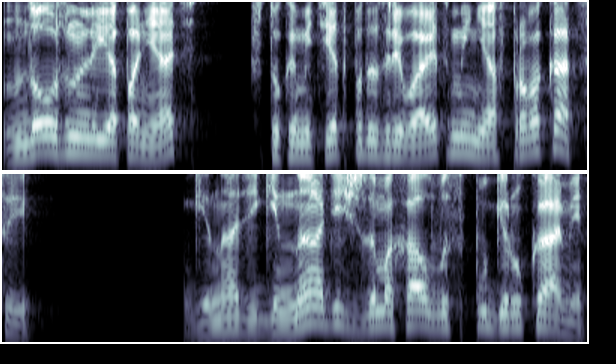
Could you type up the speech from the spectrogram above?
Должен ли я понять?» Что комитет подозревает меня в провокации. Геннадий Геннадьевич замахал в испуге руками.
